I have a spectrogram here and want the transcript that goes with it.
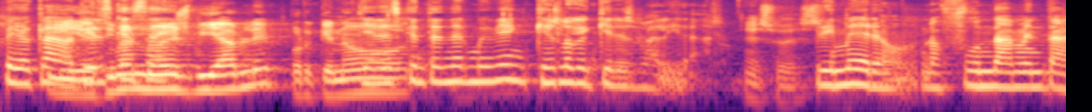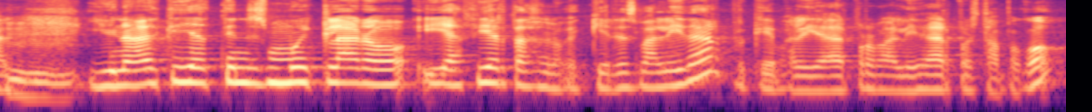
pero claro, y encima no es viable porque no... Tienes que entender muy bien qué es lo que quieres validar. Eso es. Primero, lo fundamental. Y una vez que ya tienes muy claro y aciertas en lo que quieres validar, porque validar por validar pues tampoco,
